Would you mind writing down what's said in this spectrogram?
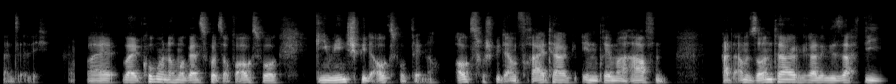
ganz ehrlich. Weil, weil gucken wir noch mal ganz kurz auf Augsburg. Gegen wen spielt Augsburg denn noch? Augsburg spielt am Freitag in Bremerhaven. Hat am Sonntag gerade gesagt, die,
